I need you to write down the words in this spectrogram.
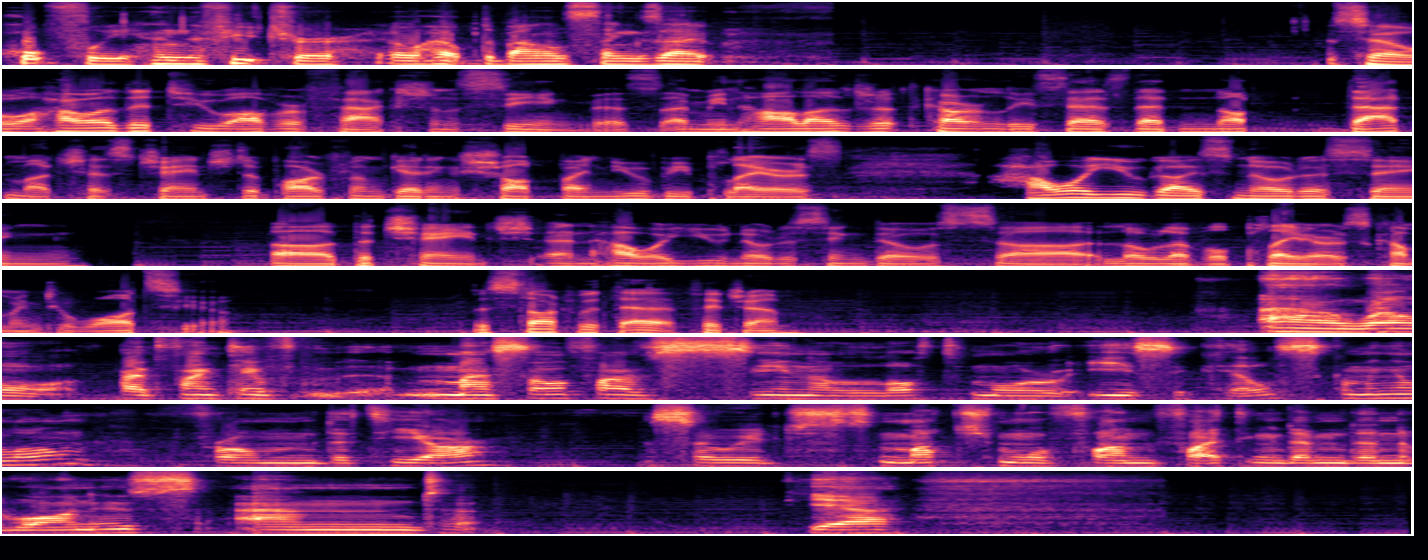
hopefully, in the future, it'll help to balance things out. So, how are the two other factions seeing this? I mean, Haala currently says that not that much has changed apart from getting shot by newbie players. How are you guys noticing uh, the change, and how are you noticing those uh, low level players coming towards you? Let's start with FHM. Uh, well, quite frankly, myself, I've seen a lot more easy kills coming along from the TR. So it's much more fun fighting them than the Wanus, and yeah,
